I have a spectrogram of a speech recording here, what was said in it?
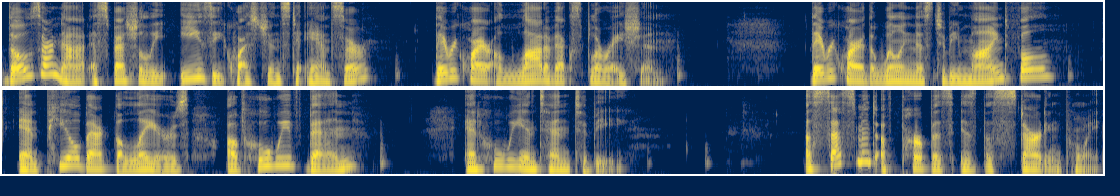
Those are not especially easy questions to answer. They require a lot of exploration. They require the willingness to be mindful and peel back the layers of who we've been and who we intend to be. Assessment of purpose is the starting point.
